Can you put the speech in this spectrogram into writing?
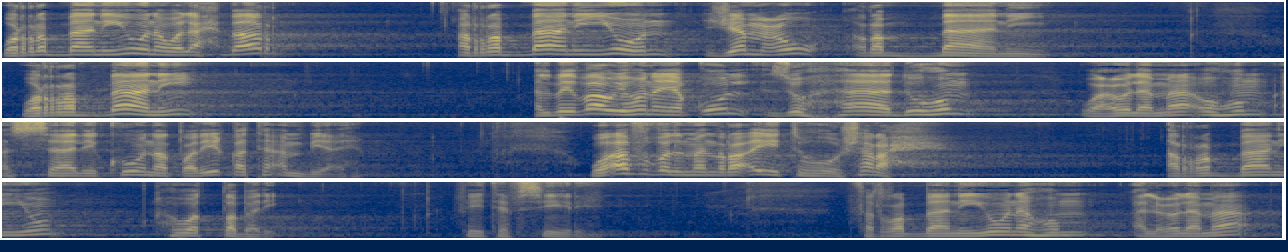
والربانيون والأحبار الربانيون جمع رباني. والرباني البيضاوي هنا يقول زهادهم وعلماؤهم السالكون طريقة أنبيائهم. وأفضل من رأيته شرح الربانيون هو الطبري في تفسيره. فالربانيون هم العلماء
